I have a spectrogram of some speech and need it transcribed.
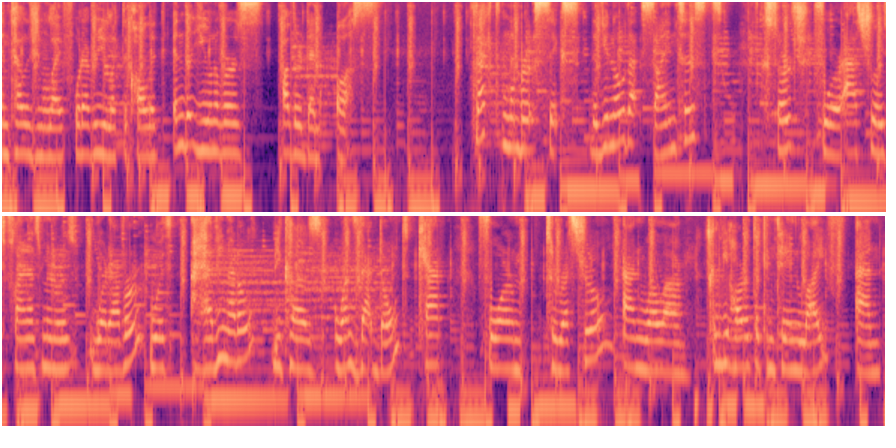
intelligent life, whatever you like to call it, in the universe other than us. Fact number six. Did you know that scientists search for asteroids, planets, minerals, whatever with heavy metal because ones that don't can't form terrestrial and well, uh, it's gonna be harder to contain life and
